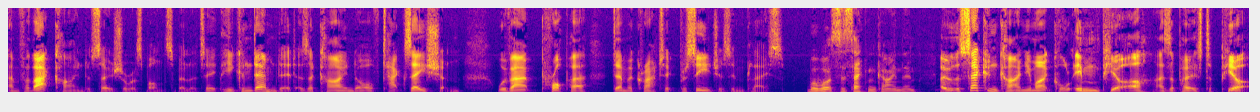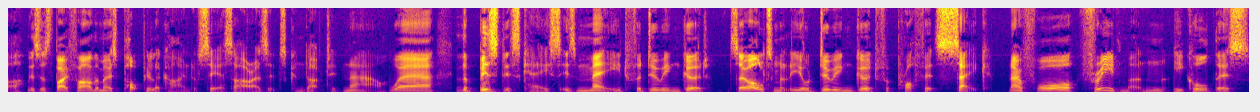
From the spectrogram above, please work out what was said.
And for that kind of social responsibility, he condemned it as a kind of taxation without proper democratic procedures in place. Well, what's the second kind then? Oh, the second kind you might call impure as opposed to pure. This is by far the most popular kind of CSR as it's conducted now, where the business case is made for doing good. So ultimately, you're doing good for profit's sake. Now, for Friedman, he called this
